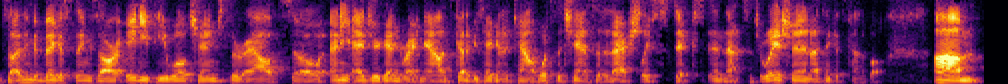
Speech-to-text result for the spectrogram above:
so, I think the biggest things are ADP will change throughout. So any edge you're getting right now, it's got to be taken into account. What's the chance that it actually sticks in that situation? And I think it's kind of low. Um,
